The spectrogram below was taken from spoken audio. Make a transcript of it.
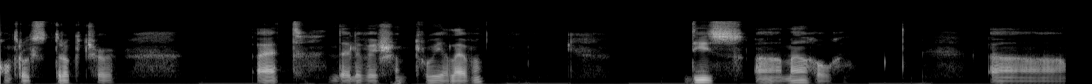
control structure at the elevation 311. This uh, manhole, uh,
